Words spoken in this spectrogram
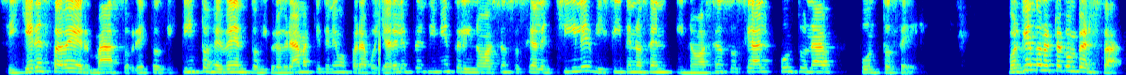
Si quieren saber más sobre estos distintos eventos y programas que tenemos para apoyar el emprendimiento y la innovación social en Chile, visítenos en innovacionsocial.unab.cl. Volviendo a nuestra conversa,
